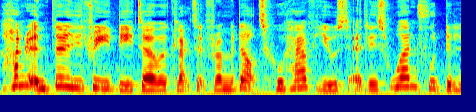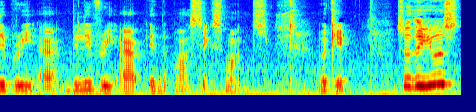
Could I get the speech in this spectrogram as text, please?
133 data were collected from adults who have used at least one food delivery app delivery app in the past six months. Okay, so they used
